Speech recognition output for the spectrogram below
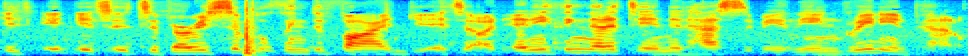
it, it, it's it's a very simple thing to find. It's on anything that it's in, it has to be in the ingredient panel.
